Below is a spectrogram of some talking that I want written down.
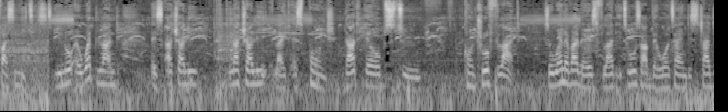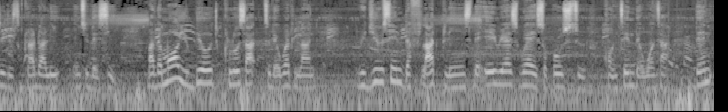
facilities. You know, a wetland is actually naturally like a sponge that helps to control flood. So whenever there is flood, it holds up the water and discharges it gradually into the sea. But the more you build closer to the wetland, reducing the floodplains, the areas where it's supposed to contain the water, then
